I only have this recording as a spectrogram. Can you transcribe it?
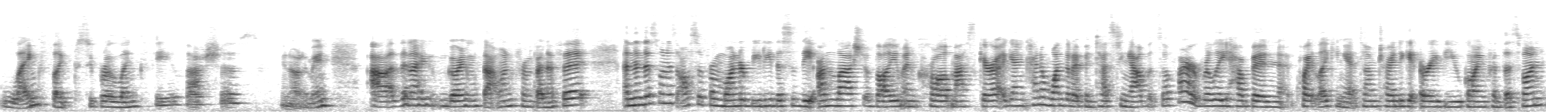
length, like super lengthy lashes, you know what I mean? Uh, then I'm going with that one from Benefit. And then this one is also from Wander Beauty. This is the Unlashed Volume and Curl Mascara. Again, kind of one that I've been testing out, but so far I really have been quite liking it. So I'm trying to get a review going for this one.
